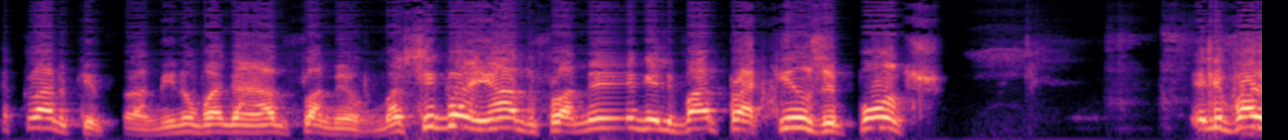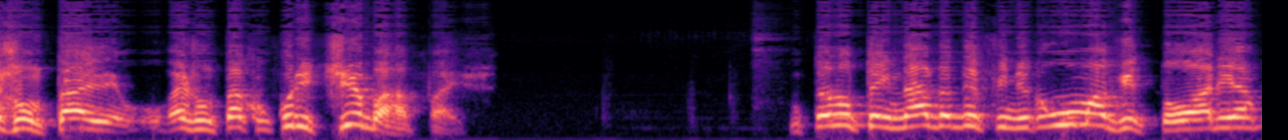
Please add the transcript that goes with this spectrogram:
é claro que para mim não vai ganhar do Flamengo, mas se ganhar do Flamengo, ele vai para 15 pontos. Ele vai juntar, vai juntar com o Curitiba, rapaz. Então não tem nada definido. Uma vitória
